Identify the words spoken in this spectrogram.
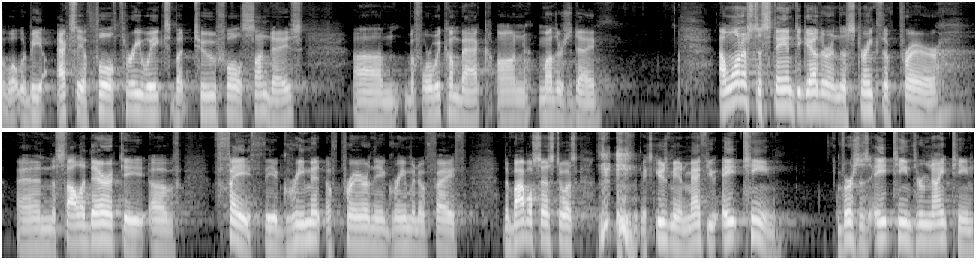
what would be actually a full three weeks, but two full Sundays um, before we come back on Mother's Day. I want us to stand together in the strength of prayer and the solidarity of faith, the agreement of prayer and the agreement of faith. The Bible says to us, excuse me, in Matthew 18, verses 18 through 19,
